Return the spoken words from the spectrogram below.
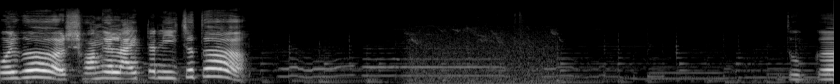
ওই গো সঙ্গে লাইটটা নিয়েছো তো? দুগ্গা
